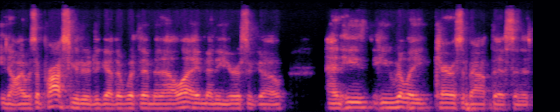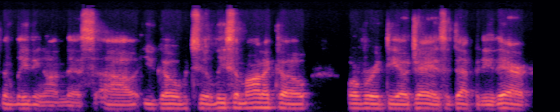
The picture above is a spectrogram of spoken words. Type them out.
you know, I was a prosecutor together with him in LA many years ago, and he he really cares about this and has been leading on this. Uh, you go to Lisa Monaco over at DOJ as a deputy there.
